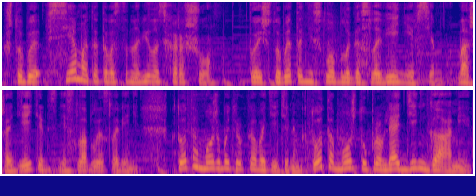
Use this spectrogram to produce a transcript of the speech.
чтобы всем от этого становилось хорошо. То есть, чтобы это несло благословение всем, наша деятельность несла благословение. Кто-то может быть руководителем, кто-то может управлять деньгами.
